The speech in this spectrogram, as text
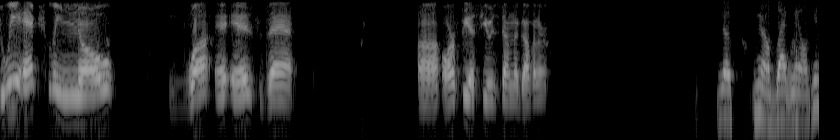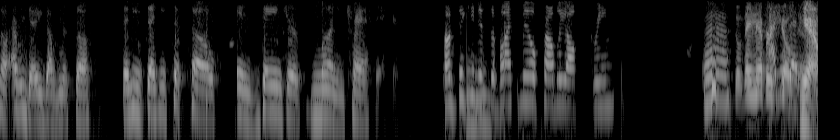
do we actually know what it is that uh, Orpheus used on the governor? just you know blackmail, you know everyday government stuff that he that he tiptoe endanger money traffic. I'm thinking Mhm. it's the blackmail probably off screen. Mm-hmm. So they never I showed said- that. Yeah.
